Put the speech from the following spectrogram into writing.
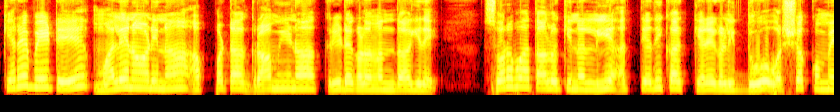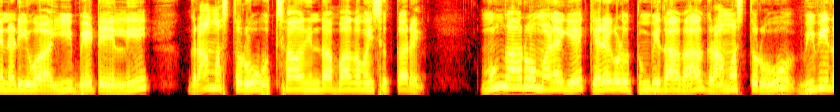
ಕೆರೆ ಬೇಟೆ ಮಲೆನಾಡಿನ ಅಪ್ಪಟ ಗ್ರಾಮೀಣ ಕ್ರೀಡೆಗಳಲ್ಲೊಂದಾಗಿದೆ. ಸೊರಬ ತಾಲೂಕಿನಲ್ಲಿ ಅತ್ಯಧಿಕ ಕೆರೆಗಳಿದ್ದು ವರ್ಷಕ್ಕೊಮ್ಮೆ ನಡೆಯುವ ಈ ಬೇಟೆಯಲ್ಲಿ ಗ್ರಾಮಸ್ಥರು ಉತ್ಸಾಹದಿಂದ ಭಾಗವಹಿಸುತ್ತಾರೆ. ಮುಂಗಾರು ಮಳೆಗೆ ಕೆರೆಗಳು ತುಂಬಿದಾಗ ಗ್ರಾಮಸ್ಥರು ವಿವಿಧ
